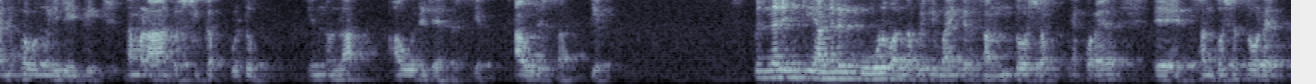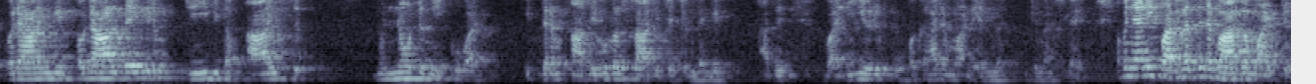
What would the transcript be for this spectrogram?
അനുഭവങ്ങളിലേക്ക് നമ്മൾ ആകർഷിക്കപ്പെടും എന്നുള്ള ആ ഒരു രഹസ്യം ആ ഒരു സത്യം. ഇന്നലെ എനിക്ക് അങ്ങനെ ഒരു കോൾ വന്നപ്പോൾ ഭയങ്കര സന്തോഷം. ഞാൻ കുറെ സന്തോഷത്തോടെ ഒരാളെങ്കിൽ ഒരാളുടെയെങ്കിലും ജീവിതം ആയുസ് മുന്നോട്ട് നീക്കുവാൻ ഇത്തരം അറിവുകൾ സാധിച്ചിട്ടുണ്ടെങ്കിൽ അത് വലിയൊരു ഉപകാരമാണ് എന്ന് എനിക്ക് മനസ്സിലായി. അപ്പം ഞാൻ ഈ പഠനത്തിന്റെ ഭാഗമായിട്ട്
